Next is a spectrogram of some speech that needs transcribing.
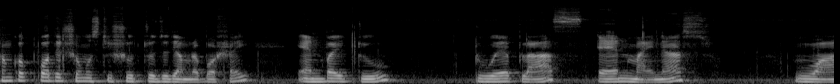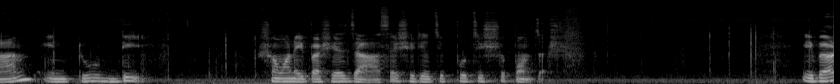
সংখ্যক পদের সমষ্টির সূত্র যদি আমরা বসাই n by two two a plus n minus one into d সমান এই পাশে যা আছে সেটি হচ্ছে পঁচিশশো পঞ্চাশ। এবার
